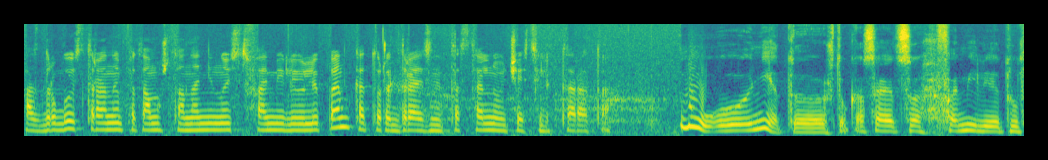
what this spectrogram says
а с другой стороны, потому что она не носит фамилию Лепен, которая дразнит остальную часть электората? Ну, нет, что касается фамилии, тут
